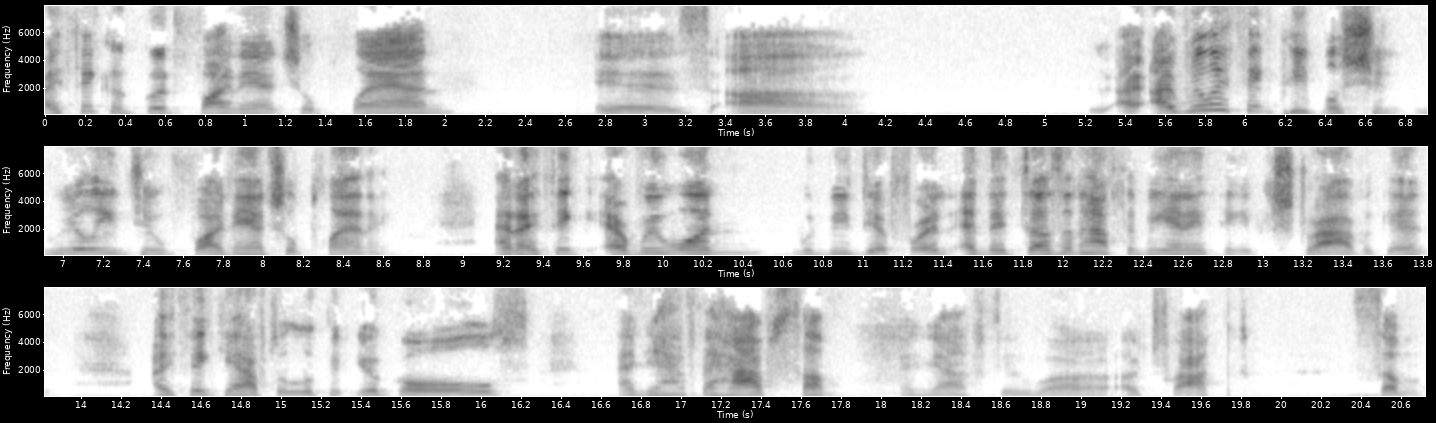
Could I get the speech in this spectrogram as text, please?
I think a good financial plan is, uh, I, I really think people should really do financial planning. And I think everyone would be different, and it doesn't have to be anything extravagant. I think you have to look at your goals, and you have to have some, and you have to uh, attract some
